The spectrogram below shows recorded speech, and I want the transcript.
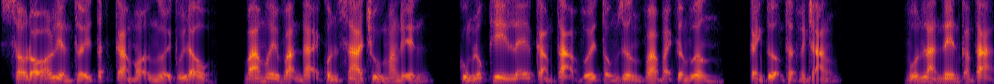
sau đó liền thấy tất cả mọi người cúi đầu, 30 vạn đại quân xa chủ mang đến, cùng lúc thi lễ cảm tạ với Tống Dương và Bạch Tâm Vương, cảnh tượng thật hoành tráng. Vốn là nên cảm tạ,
